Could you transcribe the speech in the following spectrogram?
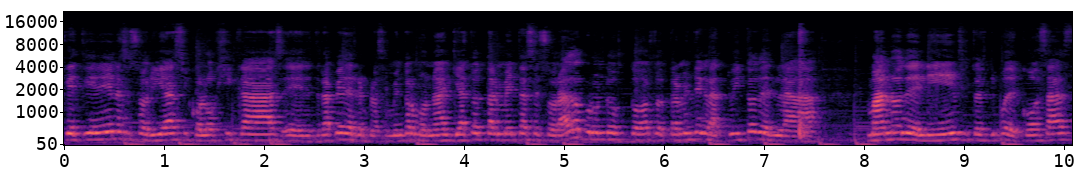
que tienen asesorías psicológicas, eh, de terapia de reemplazamiento hormonal ya totalmente asesorado por un doctor, totalmente gratuito de la mano del IMSS y todo ese tipo de cosas,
